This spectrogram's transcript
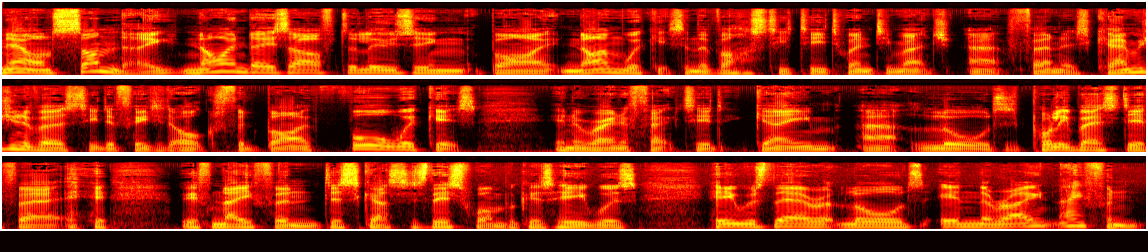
Now, on Sunday, nine days after losing by nine wickets in the varsity T20 match at Fenner's, Cambridge University defeated Oxford by four wickets in a rain-affected game at Lords. It's probably best if uh, if Nathan discusses this one because he was he was there at Lords in the rain. Nathan,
